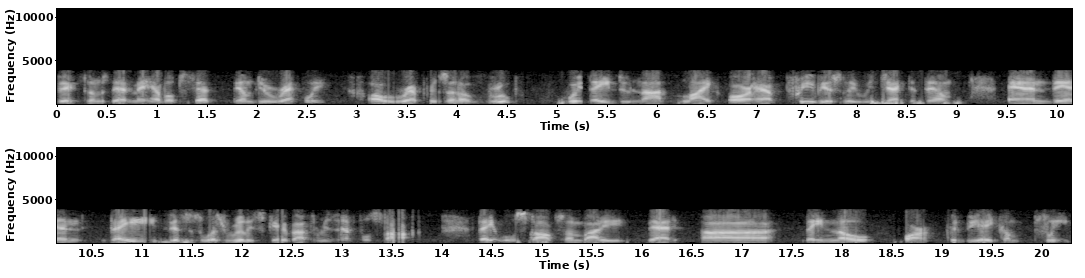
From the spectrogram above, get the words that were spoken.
victims that may have upset them directly or represent a group which they do not like or have previously rejected them. And then they, this is what's really scary about the resentful stalker. They will stalk somebody that uh, they know or could be a complete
